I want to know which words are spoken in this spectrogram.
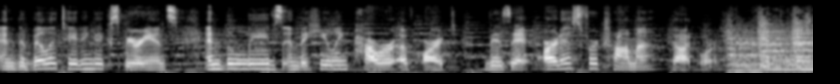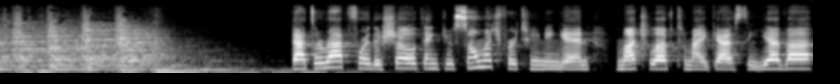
and debilitating experience and believes in the healing power of art, visit artistfortrauma.org. That's a wrap for the show. Thank you so much for tuning in. Much love to my guest, Yeva,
